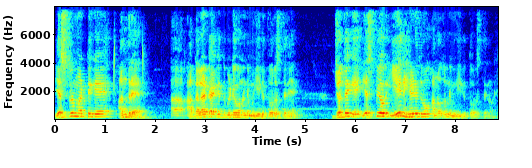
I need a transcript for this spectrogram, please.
ಎಷ್ಟರ ಮಟ್ಟಿಗೆ ಅಂದರೆ, ಆ ಗಲಾಟೆ ಆಗಿದ್ದ ವಿಡಿಯೋವನ್ನು ನಿಮಗೆ ಈಗ ತೋರಿಸ್ತೇನೆ. ಜೊತೆಗೆ ಎಸ್ ಪಿ ಅವರು ಏನು ಹೇಳಿದರು ಅನ್ನೋದು ನಿಮಗೆ ಈಗ ತೋರಿಸ್ತೇನೆ ನೋಡಿ.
